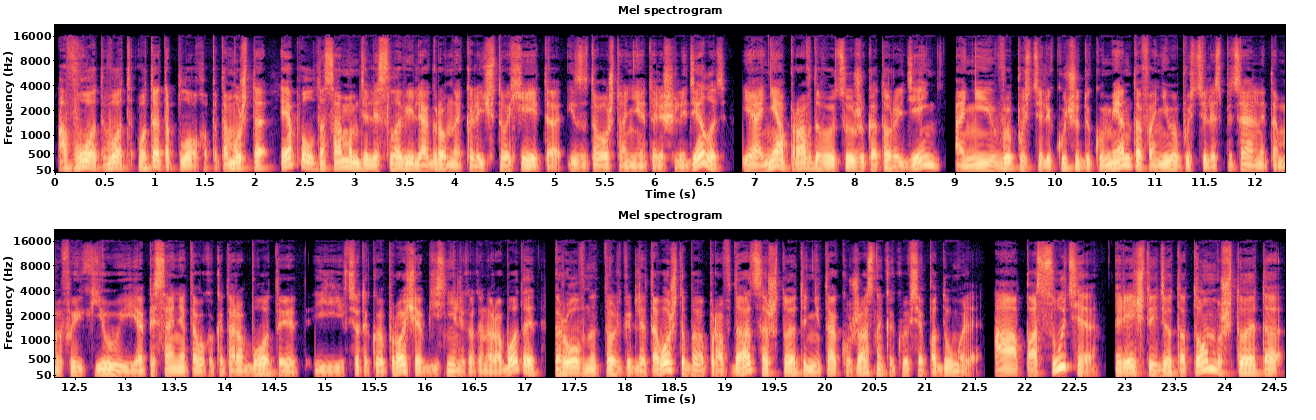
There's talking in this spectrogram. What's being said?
А вот, вот, вот это плохо, потому что Apple на самом деле словили огромное количество хейта из-за того, что они это решили делать, и они оправдываются уже который день. Они выпустили кучу документов, они выпустили специальный там FAQ и описание того, как это работает, и все такое прочее, объяснили, как оно работает, ровно только для того, чтобы оправдаться, что это не так ужасно, как вы все подумали. А по сути, речь-то идет о том, что это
